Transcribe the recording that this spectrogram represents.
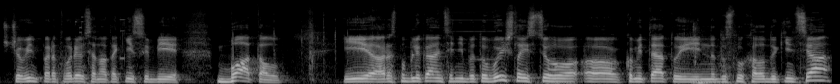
що він перетворився на такий собі батл. І республіканці нібито вийшли із цього комітету і не дослухали до кінця.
